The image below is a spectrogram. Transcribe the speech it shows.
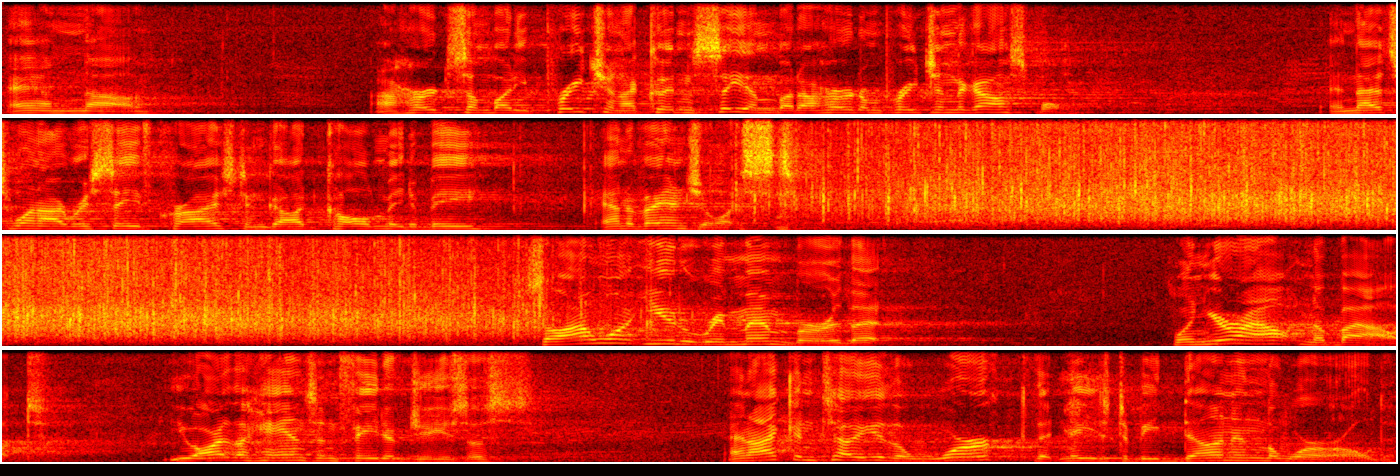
And uh, I heard somebody preaching. I couldn't see him, but I heard him preaching the gospel. And that's when I received Christ, and God called me to be an evangelist. so I want you to remember that when you're out and about, you are the hands and feet of Jesus. And I can tell you the work that needs to be done in the world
